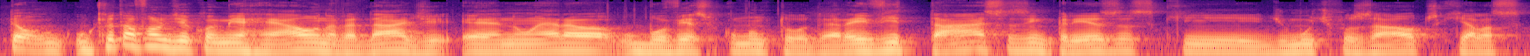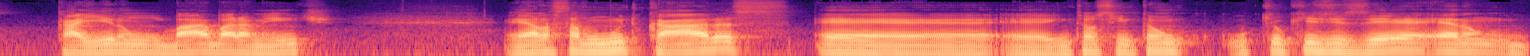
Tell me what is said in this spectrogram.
Então, o que eu estava falando de economia real, na verdade, é, não era o Bovespa como um todo, era evitar essas empresas que de múltiplos altos, que elas caíram barbaramente, elas estavam muito caras, é, é, então assim, então o que eu quis dizer eram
